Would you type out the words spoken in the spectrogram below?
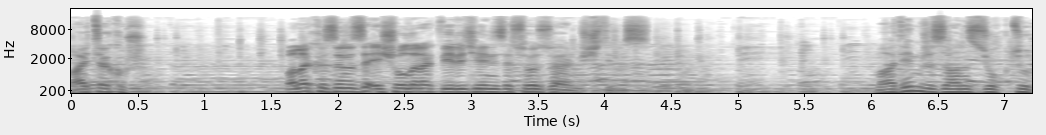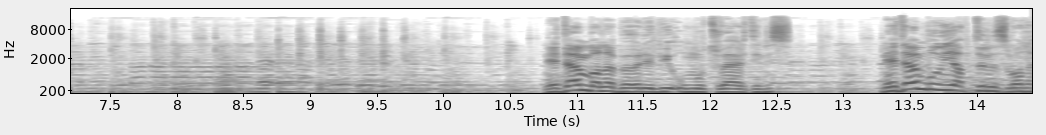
Bay Takur, bana kızınızı eş olarak vereceğinize söz vermiştiniz. Madem rızanız yoktu, neden bana böyle bir umut verdiniz? Neden bunu yaptınız bana?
